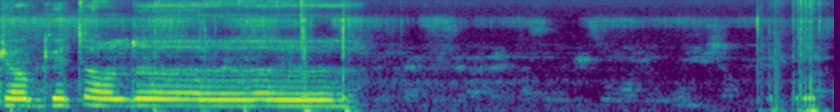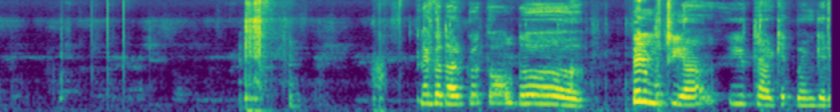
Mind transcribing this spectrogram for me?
Çok kötü oldu. Ne kadar kötü oldu. Benim bu tüyü terk etmem gerek.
